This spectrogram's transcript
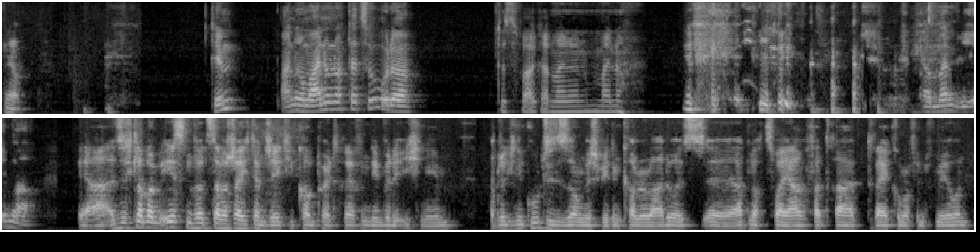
ja. Tim, andere Meinung noch dazu, oder? Das war gerade meine Meinung. ja, Mann, wie immer. Ja, also ich glaube, am ehesten wird es da wahrscheinlich dann JT Compare treffen, den würde ich nehmen. Hat wirklich eine gute Saison gespielt in Colorado. Ist, äh, hat noch zwei Jahre Vertrag, 3,5 Millionen.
